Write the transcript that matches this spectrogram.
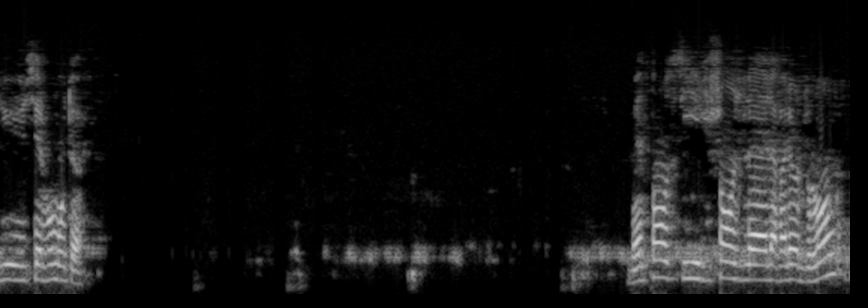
du servomoteur. Maintenant, si je change la, valeur de l'angle,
